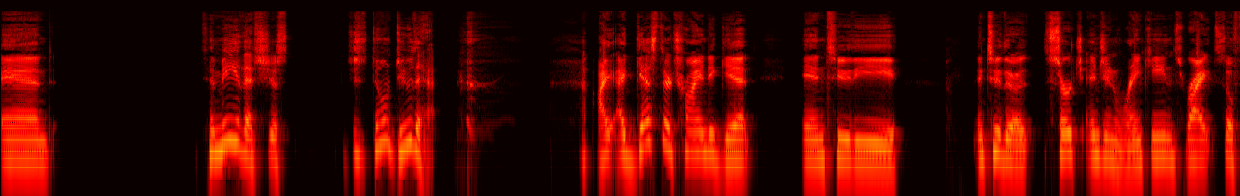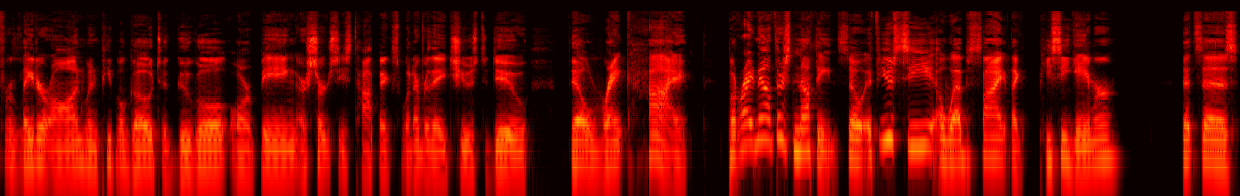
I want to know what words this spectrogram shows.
And to me, that's just, just don't do that. I, I guess they're trying to get into the into the search engine rankings, right? So for later on, when people go to Google or Bing or search these topics, whatever they choose to do, they'll rank high. But right now, there's nothing. So if you see a website like PC Gamer that says,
